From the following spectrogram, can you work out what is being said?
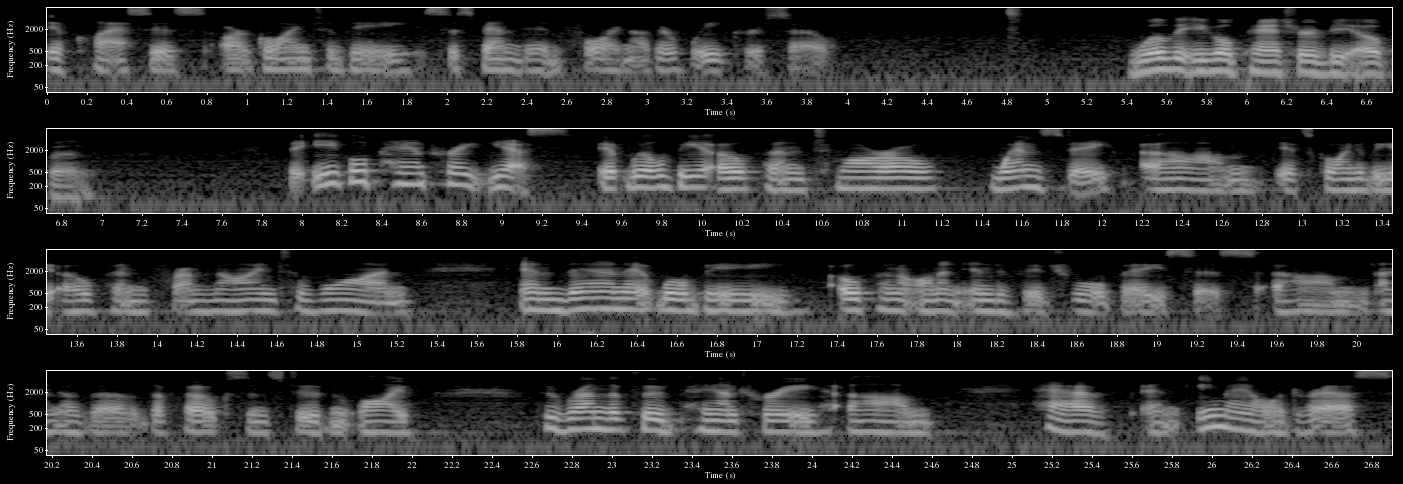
if classes are going to be suspended for another week or so. Will the Eagle Pantry be open? The Eagle Pantry, yes, it will be open tomorrow Wednesday. Um, it's going to be open from 9 to 1, and then it will be open on an individual basis. Um, I know the, the folks in student life who run the food pantry um, have an email address.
